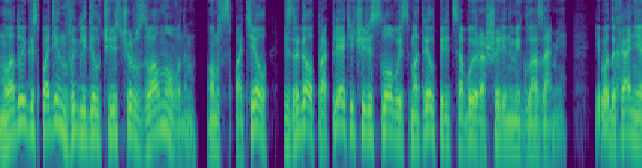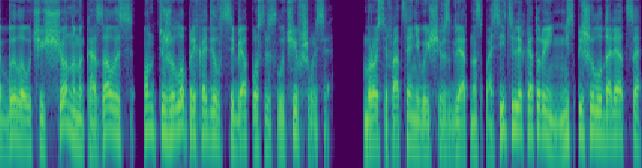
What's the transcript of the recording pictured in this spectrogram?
Молодой господин выглядел чересчур взволнованным. Он вспотел, изрыгал проклятие через слово и смотрел перед собой расширенными глазами. Его дыхание было учащенным, и, казалось, он тяжело приходил в себя после случившегося. Бросив оценивающий взгляд на спасителя, который не спешил удаляться,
